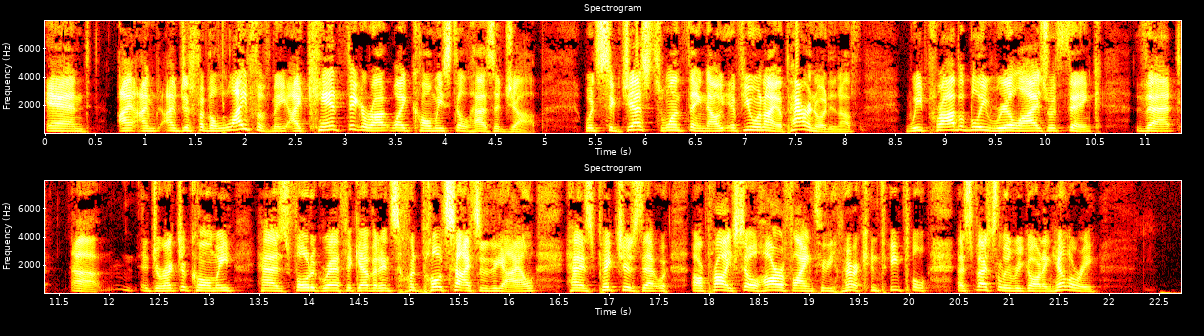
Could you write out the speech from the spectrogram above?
And I, I'm, I'm just for the life of me, I can't figure out why Comey still has a job, which suggests one thing. Now, if you and I are paranoid enough, we probably realize or think that uh, Director Comey has photographic evidence on both sides of the aisle, has pictures that were, are probably so horrifying to the American people, especially regarding Hillary.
